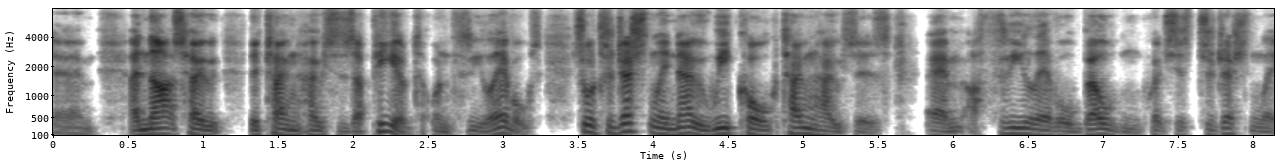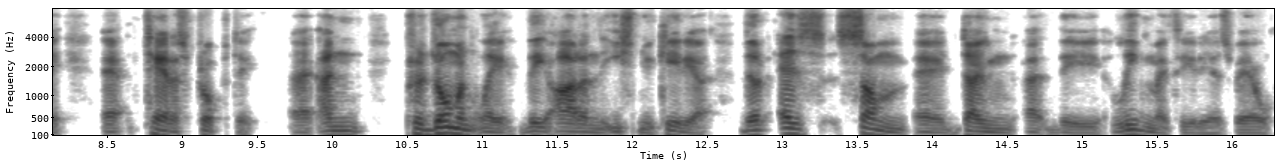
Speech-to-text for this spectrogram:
Um, and that's how the townhouses appeared on three levels. So traditionally now we call townhouses um, a three-level building, which is traditionally uh, terrace property. Uh, and predominantly they are in the East Neuk area. There is some uh, down at the Levenmouth area as well,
